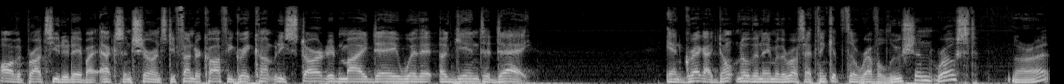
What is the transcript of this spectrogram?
All of it brought to you today by X Insurance. Defender Coffee, great company. Started my day with it again today. And Greg, I don't know the name of the roast. I think it's the Revolution roast. All right.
